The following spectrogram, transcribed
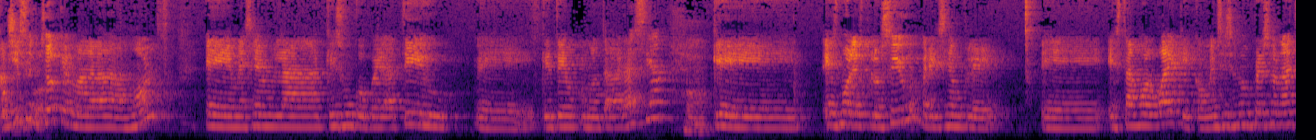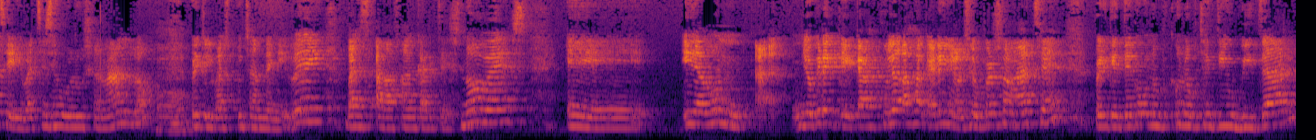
A mi és un joc que m'agrada molt. Eh, me sembla que és un cooperatiu eh, que té molta gràcia, Mm. que és molt explosiu. Per exemple, eh, està molt guai que comencis en un personatge i vagis evolucionant-lo, Mm. perquè el vas pujant de nivell, vas agafant cartes noves... Eh, I damunt, eh, jo crec que cadascú li agafa carinyo al seu personatge perquè té com un, un objectiu vital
